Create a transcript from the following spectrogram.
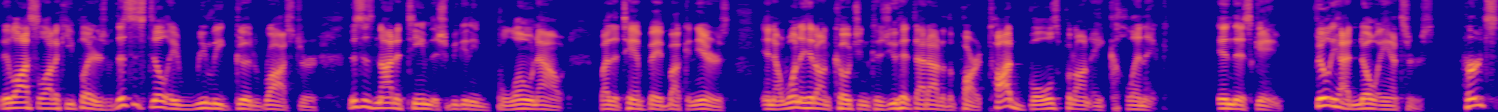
They lost a lot of key players, but this is still a really good roster. This is not a team that should be getting blown out by the Tampa Bay Buccaneers. And I want to hit on coaching because you hit that out of the park. Todd Bowles put on a clinic in this game. Philly had no answers. Hurts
